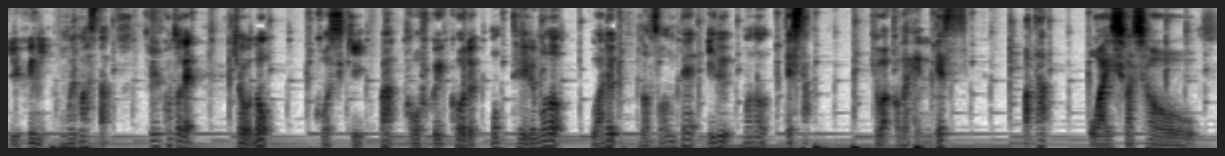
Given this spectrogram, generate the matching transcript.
いうふうに思いました。ということで、今日の公式は幸福イコール持っているもの割る望んでいるものでした。今日はこの辺です。またお会いしましょう。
